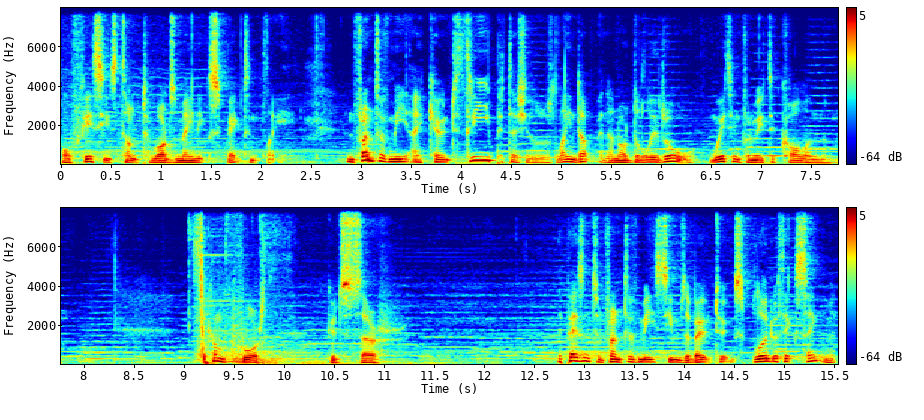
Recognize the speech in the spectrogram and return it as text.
All faces turn towards mine expectantly. In front of me, I count three petitioners lined up in an orderly row, waiting for me to call on them. Come forth, good sir, the peasant in front of me seems about to explode with excitement.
